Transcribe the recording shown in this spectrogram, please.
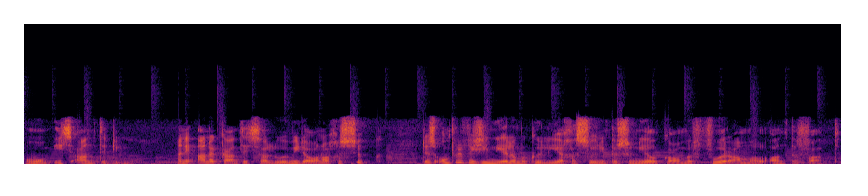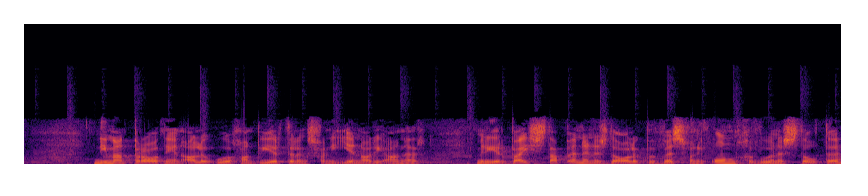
om hom iets aan te doen. Aan die ander kant het Salome daarna gesoek. Dis onprofessioneel om 'n kollega so in die personeelkamer voor almal aan te vat. Niemand praat nie en alle oë gaan beurtelings van die een na die ander. Meneer Buy stap in en is dadelik bewus van die ongewone stilte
